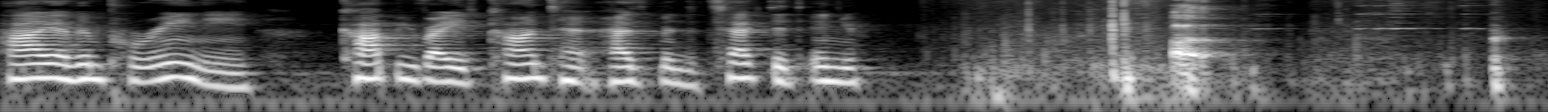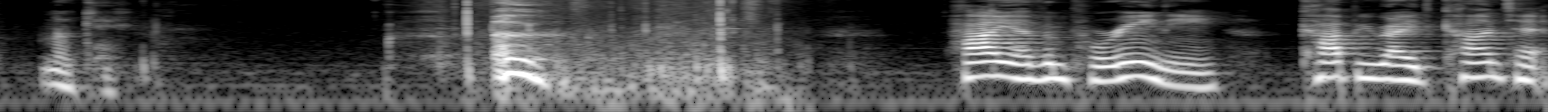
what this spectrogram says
Hi Evan Porrini. Copyrighted content has been detected in your Okay. Hi Evan Porrini. Copyrighted content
